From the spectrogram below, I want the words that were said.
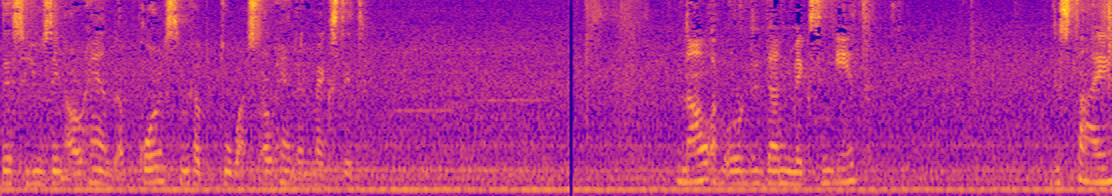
this using our hand. Of course we have to wash our hand and mix it. Now I'm already done mixing it this time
